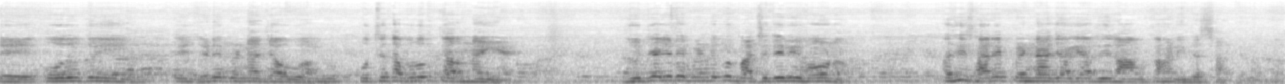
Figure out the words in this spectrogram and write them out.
ਤੇ ਉਦੋਂ ਤੋਂ ਹੀ ਇਹ ਜਿਹੜੇ ਪਿੰਡਾਂ 'ਚ ਜਾਊਗਾ ਉੱਥੇ ਤਾਂ ਵਿਰੋਧ ਕਰਨਾ ਹੀ ਹੈ। ਦੂਜੇ ਜਿਹੜੇ ਪਿੰਡ ਕੋਈ ਬਚਦੇ ਵੀ ਹੋਣ ਅਸੀਂ ਸਾਰੇ ਪਿੰਡਾਂ 'ਚ ਜਾ ਕੇ ਆਪਣੀ ਰਾਮ ਕਹਾਣੀ ਦੱਸਾਂਗੇ ਲੋਕਾਂ ਨੂੰ।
